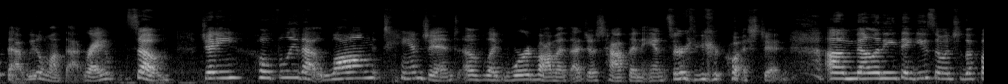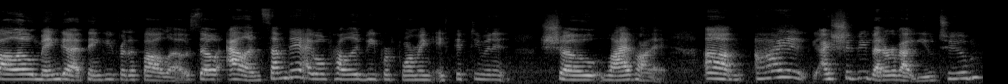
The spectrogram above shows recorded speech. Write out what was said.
want that. We don't want that, right? So, Jenny, hopefully that long tangent of like word vomit that just happened answered your question. Um, Melanie, thank you so much for the follow. Manga, thank you for the follow. So, Alan, someday I will probably be performing a 50 minute show live on it. Um, I I should be better about YouTube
